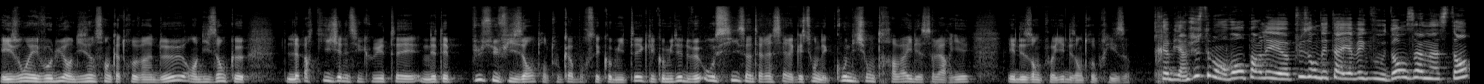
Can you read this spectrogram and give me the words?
et ils ont évolué en 1982 en disant que la partie hygiène et sécurité n'était plus suffisante, en tout cas pour ces comités, et que les comités devaient aussi s'intéresser à la question des conditions de travail des salariés et des employés des entreprises. Très bien, justement, on va en parler plus en détail avec vous dans un instant,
